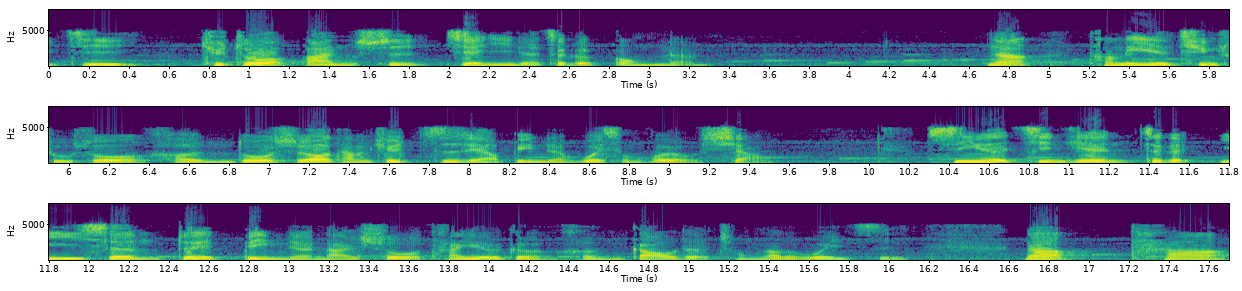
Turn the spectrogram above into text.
及去做暗示建议的这个功能，那他们也清楚说，很多时候他们去治疗病人为什么会有效，是因为今天这个医生对病人来说，他有一个很高的崇高的位置。那他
